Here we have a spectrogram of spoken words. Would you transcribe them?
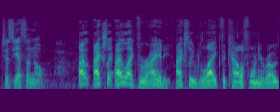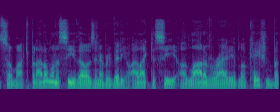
Just yes or no? I, actually, I like variety. I actually like the California roads so much, but I don't want to see those in every video. I like to see a lot of variety of location. But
